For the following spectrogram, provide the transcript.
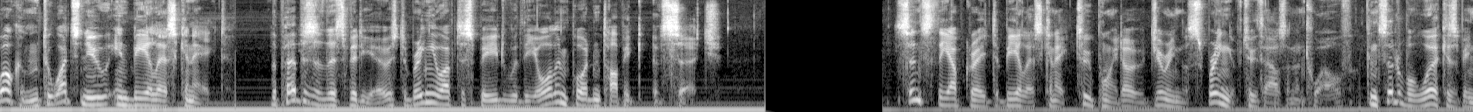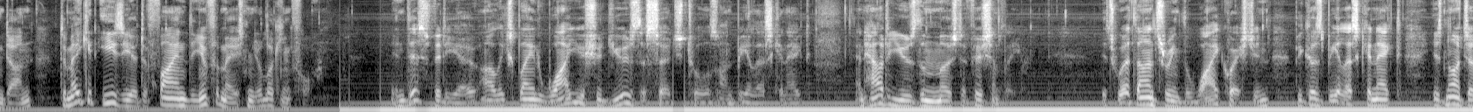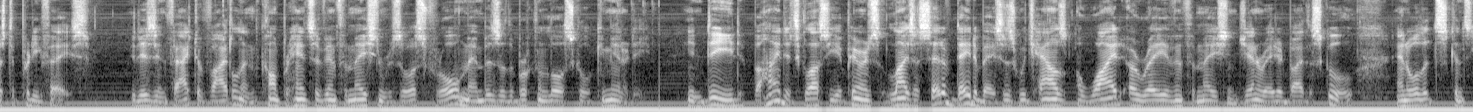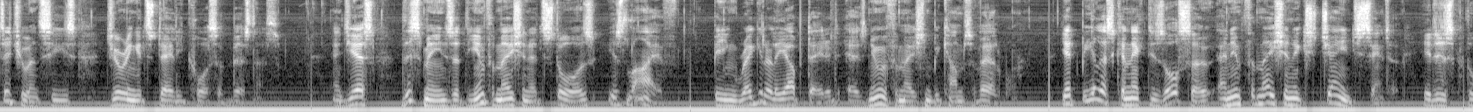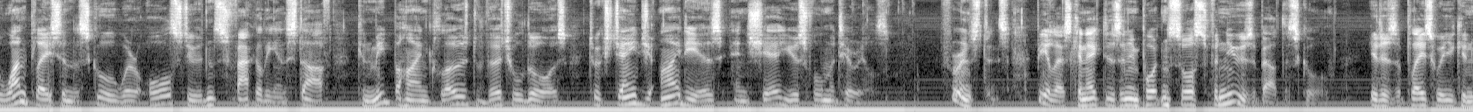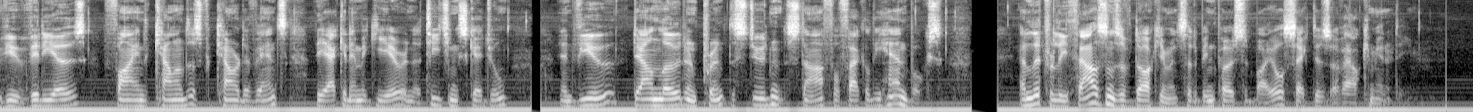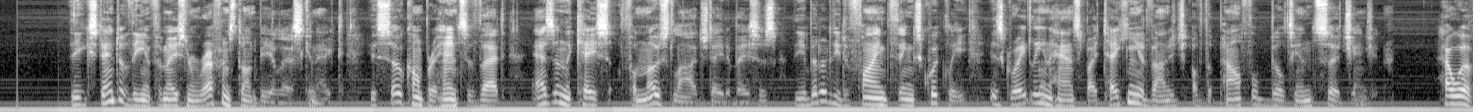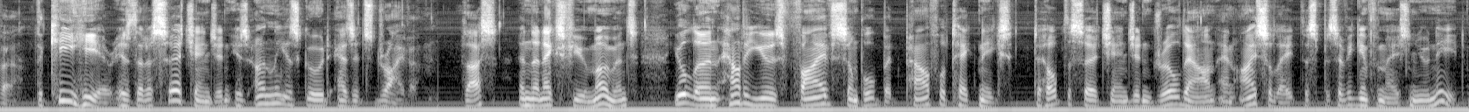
Welcome to What's New in BLS Connect. The purpose of this video is to bring you up to speed with the all-important topic of search. Since the upgrade to BLS Connect 2.0 during the spring of 2012, considerable work has been done to make it easier to find the information you're looking for. In this video, I'll explain why you should use the search tools on BLS Connect and how to use them most efficiently. It's worth answering the why question because BLS Connect is not just a pretty face. It is in fact a vital and comprehensive information resource for all members of the Brooklyn Law School community. Indeed, behind its glossy appearance lies a set of databases which house a wide array of information generated by the school and all its constituencies during its daily course of business. And yes, this means that the information it stores is live, being regularly updated as new information becomes available. Yet BLS Connect is also an information exchange center. It is the one place in the school where all students, faculty and staff can meet behind closed virtual doors to exchange ideas and share useful materials. For instance, BLS Connect is an important source for news about the school. It is a place where you can view videos, find calendars for current events, the academic year and the teaching schedule, and view, download and print the student, staff or faculty handbooks, and literally thousands of documents that have been posted by all sectors of our community. The extent of the information referenced on BLS Connect is so comprehensive that, as in the case for most large databases, the ability to find things quickly is greatly enhanced by taking advantage of the powerful built-in search engine. However, the key here is that a search engine is only as good as its driver. Thus, in the next few moments, you'll learn how to use five simple but powerful techniques to help the search engine drill down and isolate the specific information you need.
